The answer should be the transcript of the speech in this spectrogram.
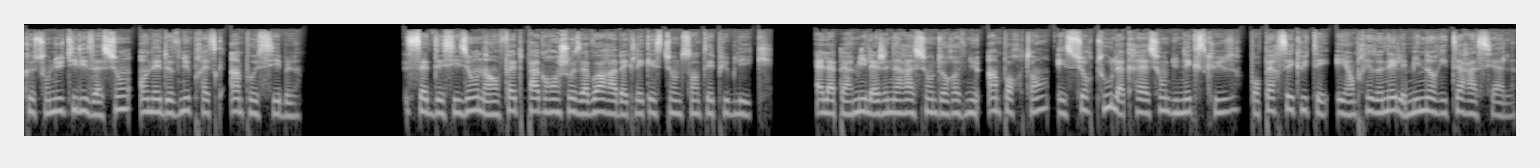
que son utilisation en est devenue presque impossible. Cette décision n'a en fait pas grand-chose à voir avec les questions de santé publique. Elle a permis la génération de revenus importants et surtout la création d'une excuse pour persécuter et emprisonner les minorités raciales.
